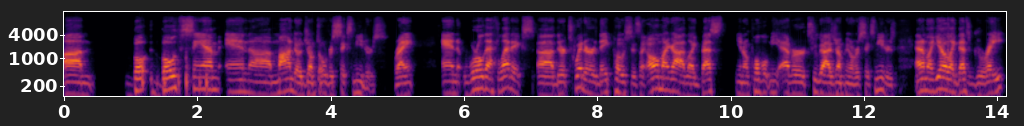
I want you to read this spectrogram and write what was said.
um, both both Sam and uh, Mondo jumped over six meters, right? And World Athletics, uh, their Twitter, they posted it's like, oh my god, like best you know, pole vault meet ever, two guys jumping over six meters. And I'm like, yo, like that's great.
